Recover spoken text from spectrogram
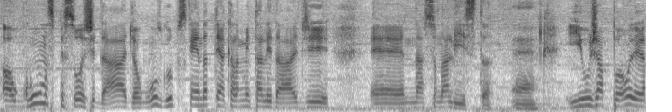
algumas pessoas de idade, alguns grupos que ainda tem aquela mentalidade é, nacionalista. É. E o Japão, ele,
